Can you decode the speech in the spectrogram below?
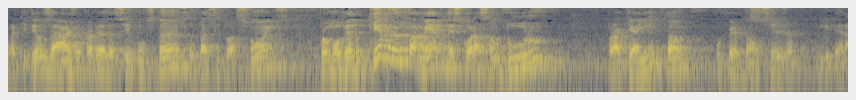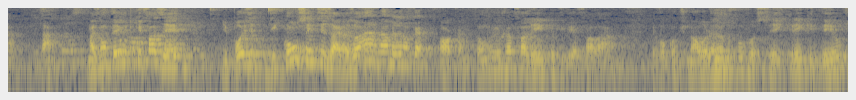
Para que Deus age através das circunstâncias, das situações, promovendo quebrantamento nesse coração duro, para que aí então o perdão seja liberado, tá? Mas não tem muito o que fazer. Depois de, de conscientizar, a pessoa, ah, não, mas eu não quero. Ó, cara, então eu já falei o que eu devia falar eu vou continuar orando por você e creio que Deus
